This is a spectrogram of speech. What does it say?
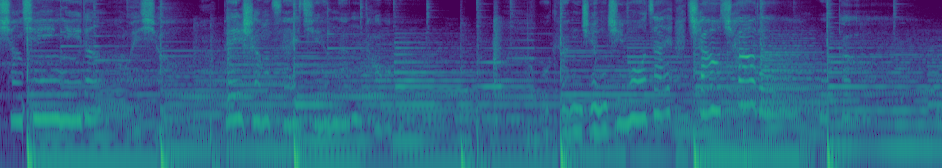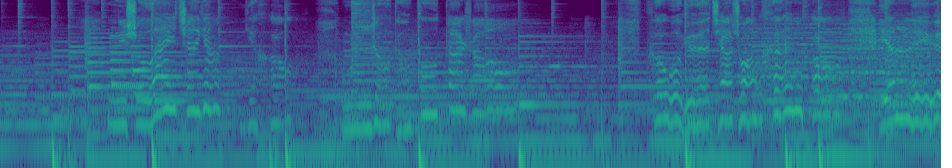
想起你的微笑，悲伤在劫难逃。我看见寂寞在悄悄的舞蹈。你说爱这样也好，温柔到不打扰。可我越假装很好，眼泪越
